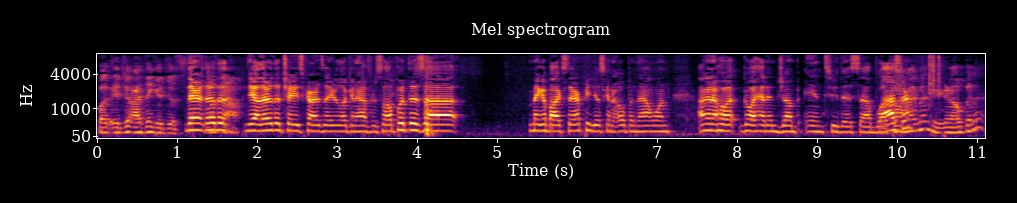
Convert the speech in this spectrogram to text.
but it. I think it just. They're they're the out. yeah they're the chase cards that you're looking after. So I'll put this uh, mega box there. P just gonna open that one. I'm gonna go ahead and jump into this uh, blaster. Jaime? You're gonna open it.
